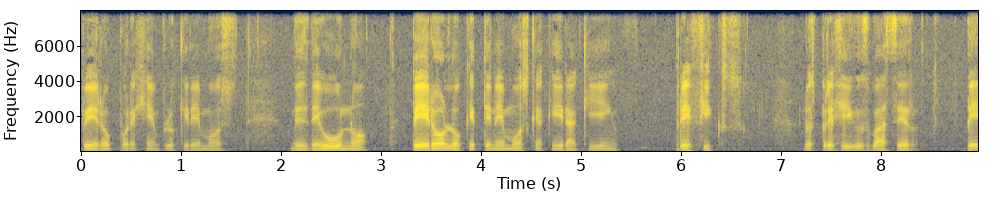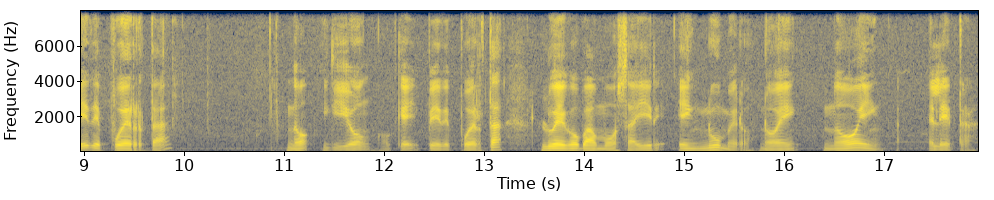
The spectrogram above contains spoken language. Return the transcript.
pero por ejemplo queremos desde 1, pero lo que tenemos que ir aquí en prefixo, los prefijos va a ser P de puerta, ¿no? Guión, ¿ok? P de puerta. Luego vamos a ir en número, no en, no en letra,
